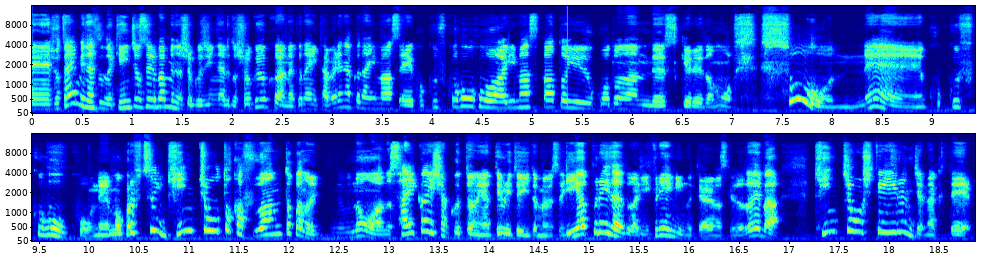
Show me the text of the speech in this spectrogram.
えー、初対面の人と緊張する場面の食事になると食欲がなくなり食べれなくなります。えー、克服方法はありますか？ということなんですけれども、そうね、克服方法ね。まあ、これ普通に緊張とか不安とかののあの再解釈っていうのをやってみるといいと思います。リアプレイザーとかリフレーミングって言われますけど、例えば、緊張しているんじゃなくて、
